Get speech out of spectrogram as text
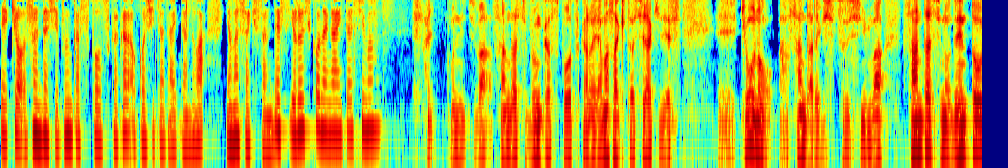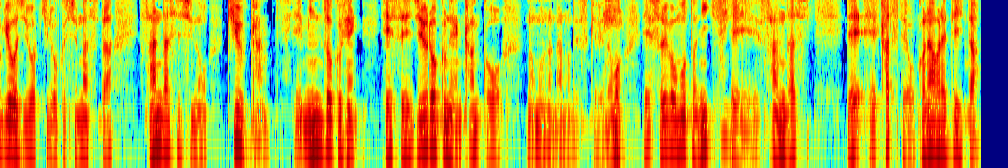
え今日、三田市文化スポーツ課からお越しいただいたのは山崎さんです。よろしくお願いいたします。はい、こんにちは。三田市文化スポーツ課の山崎俊明です。えー、今日の三田歴史通信は、三田市の伝統行事を記録しました三田市市の旧館、えー、民族編、平成16年観光のものなのですけれども、えー、それをもとに、えー、三田市、で、かつて行われていた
